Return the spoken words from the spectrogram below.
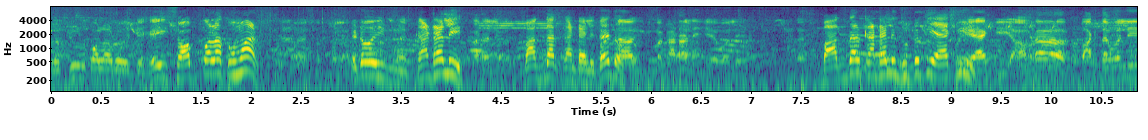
প্রচুর কলা রয়েছে। এই সব কলা তোমার? এটা ওই কাঁঠালি? বাগদার কাঁঠালি তাই তো? কাঁঠালি যে বলে। বাগদার কাঁঠালি দুটো কি একই? একই। আমরা বাগদা বলি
